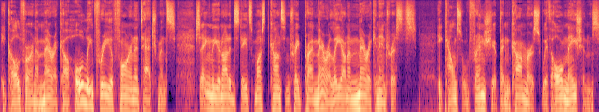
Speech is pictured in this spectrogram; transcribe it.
He called for an America wholly free of foreign attachments, saying the United States must concentrate primarily on American interests. He counseled friendship and commerce with all nations,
